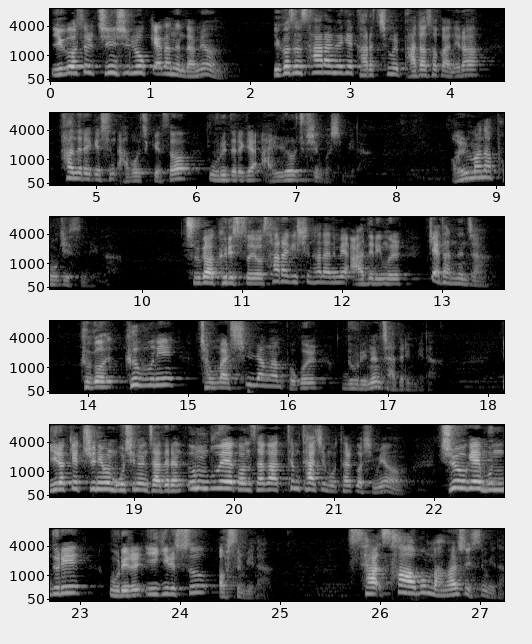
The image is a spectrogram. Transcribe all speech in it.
이것을 진실로 깨닫는다면 이것은 사람에게 가르침을 받아서가 아니라 하늘에 계신 아버지께서 우리들에게 알려주신 것입니다. 얼마나 복이 있습니까? 주가 그리스도요 살아계신 하나님의 아들임을 깨닫는 자, 그거 그분이 정말 신령한 복을 누리는 자들입니다. 이렇게 주님을 모시는 자들은 음부의 권사가 틈타지 못할 것이며 지옥의 문들이 우리를 이길 수 없습니다. 사, 사업은 망할 수 있습니다.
